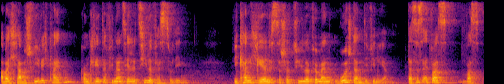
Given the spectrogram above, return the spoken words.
aber ich habe Schwierigkeiten, konkrete finanzielle Ziele festzulegen. Wie kann ich realistische Ziele für meinen Ruhestand definieren? Das ist etwas, was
